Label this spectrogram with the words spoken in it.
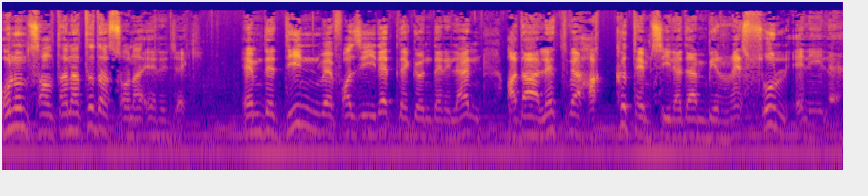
Onun saltanatı da sona erecek. Hem de din ve faziletle gönderilen, adalet ve hakkı temsil eden bir Resul eliyle.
